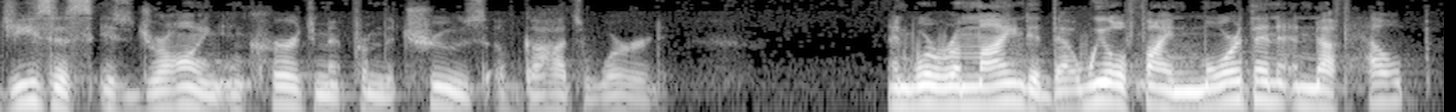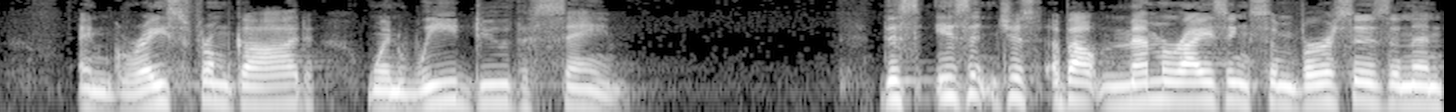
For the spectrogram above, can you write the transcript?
Jesus is drawing encouragement from the truths of God's Word. And we're reminded that we will find more than enough help and grace from God when we do the same. This isn't just about memorizing some verses and then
